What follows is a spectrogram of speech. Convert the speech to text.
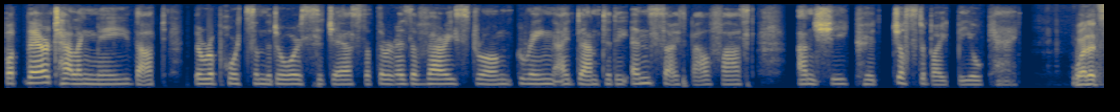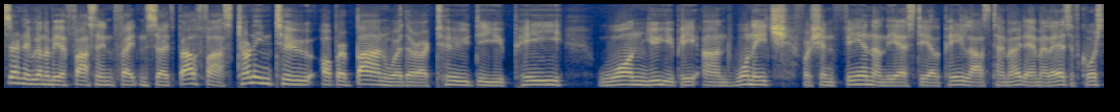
But they're telling me that the reports on the doors suggest that there is a very strong green identity in South Belfast and she could just about be okay. Well, it's certainly going to be a fascinating fight in South Belfast. Turning to Upper Bann, where there are two DUP, one UUP, and one each for Sinn Féin and the SDLP last time out, MLAs, of course.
